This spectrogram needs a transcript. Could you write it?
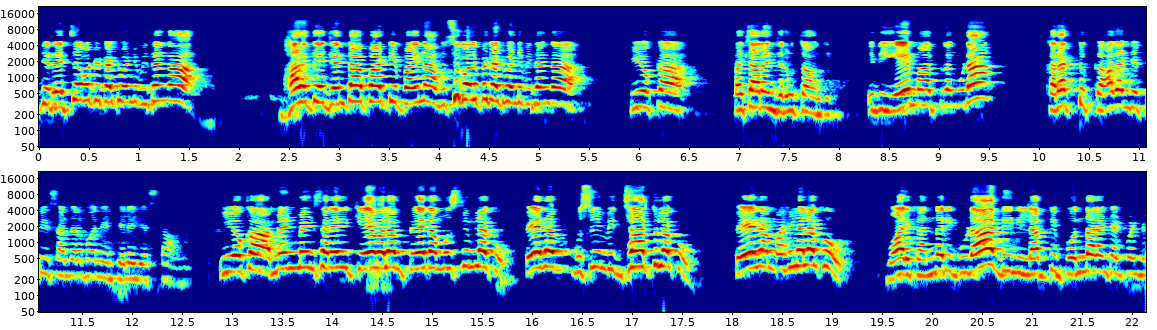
ఇది రెచ్చగొట్టేటటువంటి విధంగా భారతీయ జనతా పార్టీ పైన ముసుగొలిపేటటువంటి విధంగా ఈ యొక్క ప్రచారం జరుగుతూ ఉంది. ఇది ఏ మాత్రం కూడా కరెక్ట్ కాదని చెప్పి ఈ సందర్భంగా నేను తెలియజేస్తా ఉన్నా. ఈ యొక్క అమెండ్మెంట్స్ అనేది కేవలం పేద ముస్లింలకు పేద ముస్లిం విద్యార్థులకు పేద మహిళలకు వారికి అందరికి కూడా దీని లబ్ధి పొందాలనేటటువంటి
